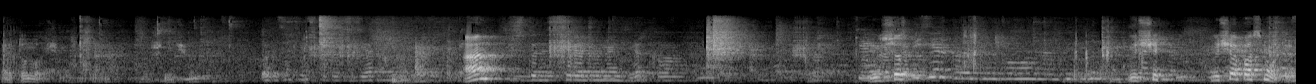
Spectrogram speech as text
А это вообще больше ничего. А? Что это серебряное зеркало. Ну сейчас, ну, ща, ну сейчас посмотрим.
